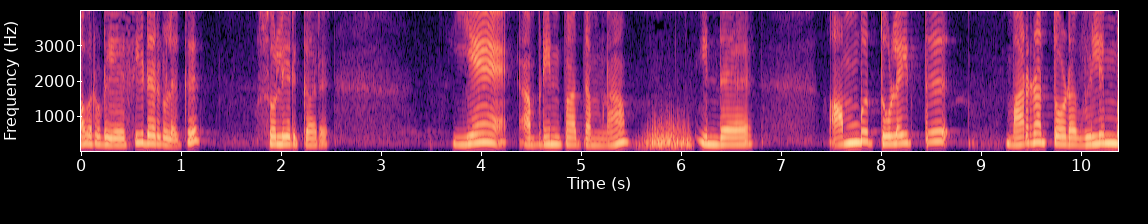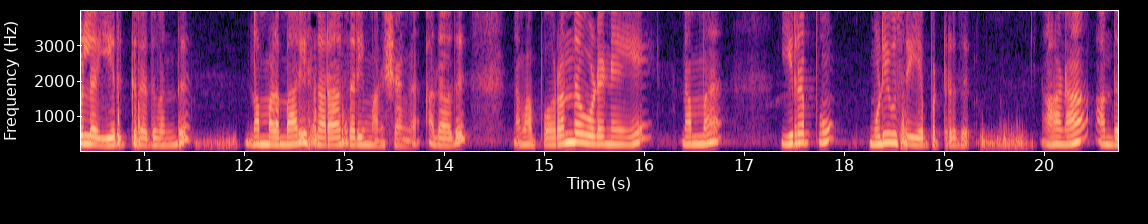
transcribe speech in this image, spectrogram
அவருடைய சீடர்களுக்கு சொல்லியிருக்காரு. ஏன் அப்படின்னு பார்த்தோம்னா இந்த அம்பு துளைத்து மரணத்தோட விளிம்பில் இருக்கிறது வந்து நம்மளை மாதிரி சராசரி மனுஷங்க. அதாவது நம்ம பிறந்த உடனேயே நம்ம இறப்பும் முடிவு செய்யப்பட்டுருது. ஆனால் அந்த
